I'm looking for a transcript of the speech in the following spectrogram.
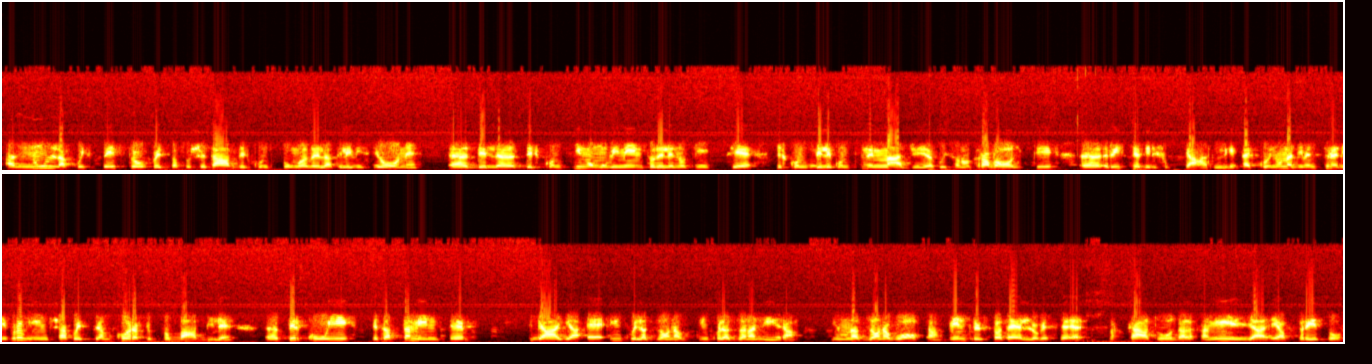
al nulla a cui spesso questa società del consumo, della televisione, eh, del, del, continuo movimento delle notizie, del, delle continue immagini da cui sono travolti, eh, rischia di risucchiarli. Ecco, in una dimensione di provincia questo è ancora più probabile, eh, per cui esattamente Gaia è in quella zona, in quella zona nera in una zona vuota, mentre il fratello che si è staccato dalla famiglia e ha preso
